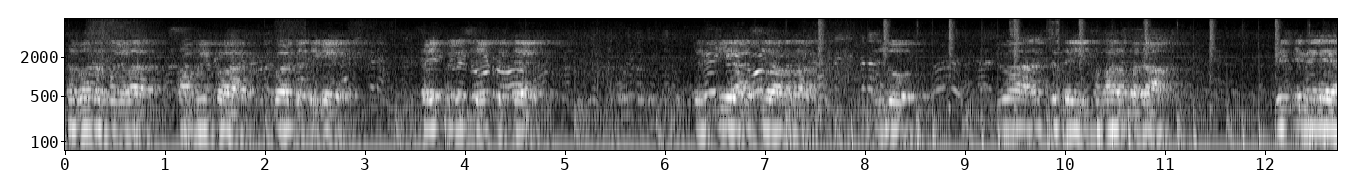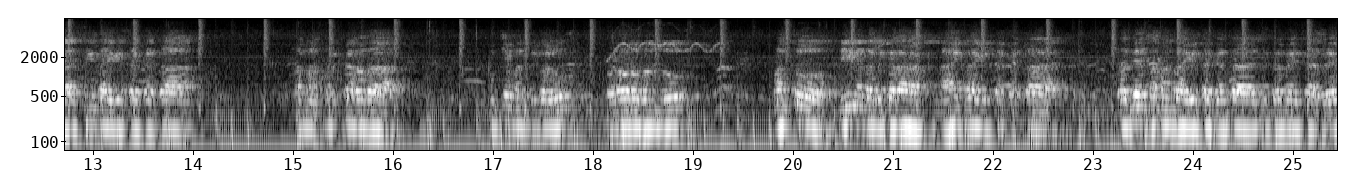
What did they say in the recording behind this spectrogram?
ಸರ್ವಧರ್ಮಗಳ ಸಾಮೂಹಿಕ ವಿವಾಹ ಜೊತೆಗೆ ಸೈಫ್ ಅಲಿ ಶೇಖ್ ಅವರ ಒಂದು ವಿವಾಹ ಅರಕ್ಷತೆ ಈ ಸಮಾರಂಭದ ರೀತಿ ಮೇಲೆ ಹಸಿರಾಗಿರ್ತಕ್ಕಂಥ ನಮ್ಮ ಸರ್ಕಾರದ ಮುಖ್ಯಮಂತ್ರಿಗಳು, ಬಡವರು ಬಂದು ಮತ್ತು ದೀನ ದಲಿತರ ನಾಯಕರಾಗಿರ್ತಕ್ಕಂಥ, ತಂದೆ ಸಂಬಂಧ ಆಗಿರ್ತಕ್ಕಂಥ ಸಿದ್ದರಾಮಯ್ಯ ಸಾಹೇಬ್ರೆ,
